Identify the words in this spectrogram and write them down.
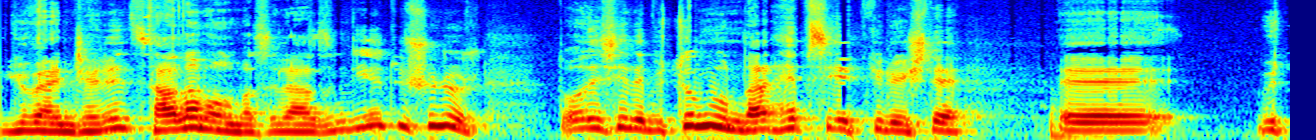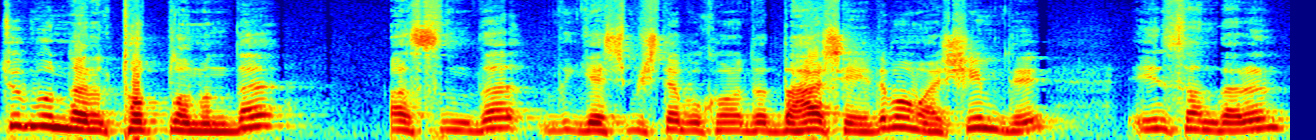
güvencenin sağlam olması lazım diye düşünür. Dolayısıyla bütün bunlar hepsi etkiliyor. İşte e, bütün bunların toplamında aslında geçmişte bu konuda daha şeydim ama şimdi insanların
